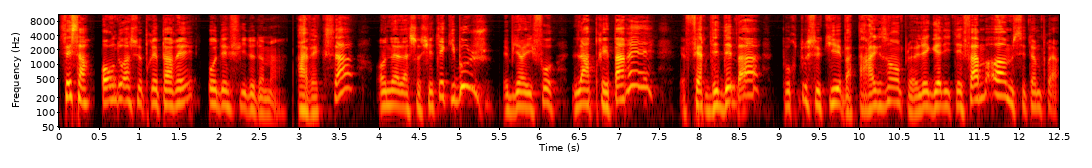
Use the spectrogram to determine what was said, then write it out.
C'est ça, on doit se préparer aux défis de demain. Avec ça, on a la société qui bouge. Eh bien, il faut la préparer, faire des débats pour tout ce qui est, bah, par exemple, l'égalité femmes-hommes, c'est un point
